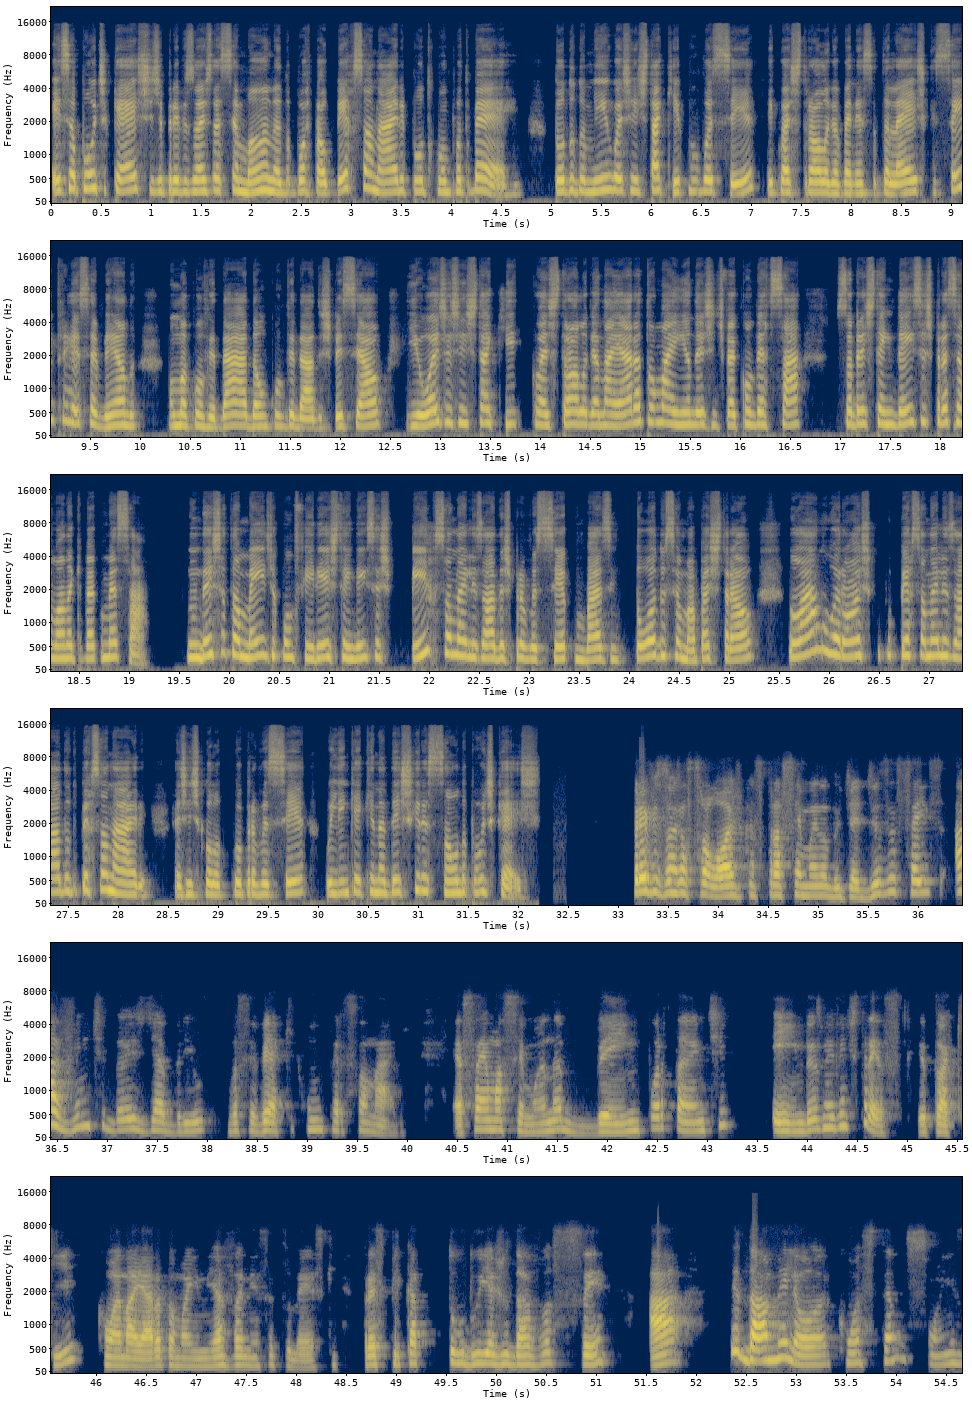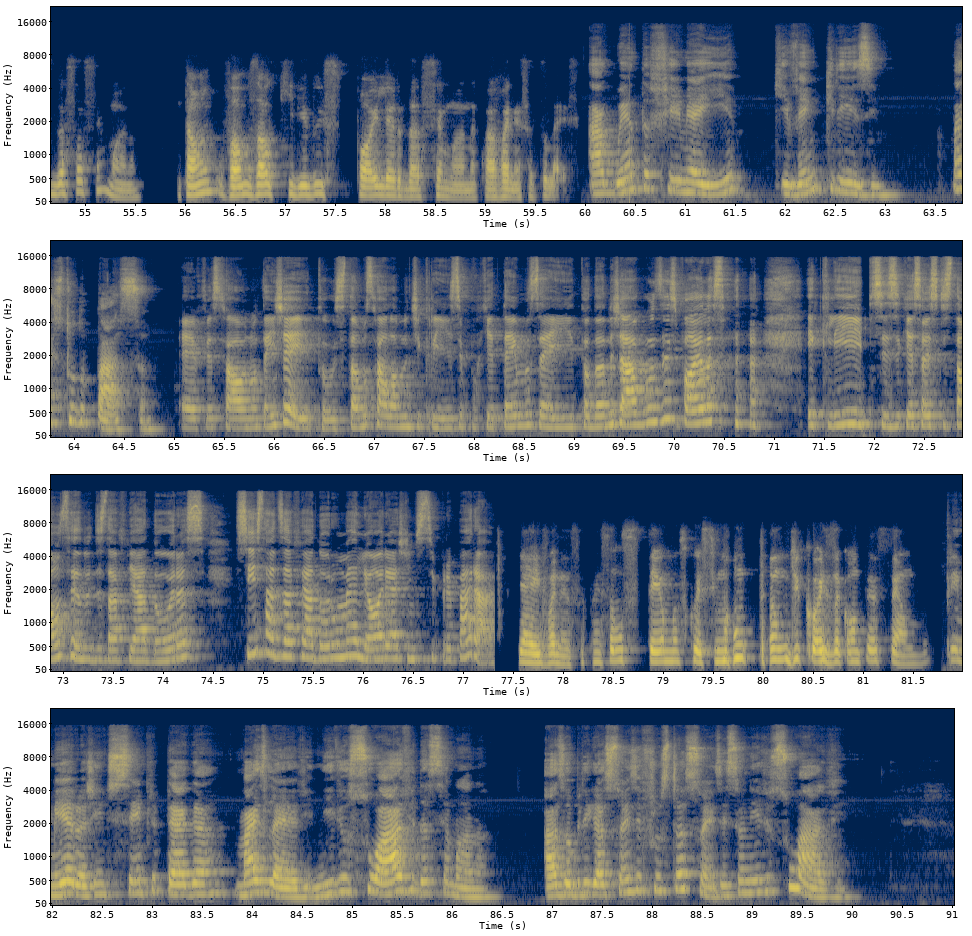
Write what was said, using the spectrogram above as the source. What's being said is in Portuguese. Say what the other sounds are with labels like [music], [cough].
Esse é o podcast de previsões da semana do portal personare.com.br. Todo domingo a gente está aqui com você e com a astróloga Vanessa Tuleski, sempre recebendo uma convidada, um convidado especial. E hoje a gente está aqui com a astróloga Nayara Tomaina e a gente vai conversar sobre as tendências para a semana que vai começar. Não deixa também de conferir as tendências personalizadas para você, com base em todo o seu mapa astral, lá no horóscopo personalizado do Personare. A gente colocou para você o link aqui na descrição do podcast. Previsões astrológicas para a semana do dia 16 a 22 de abril. Você vê aqui com um personagem. Essa é uma semana bem importante em 2023. Eu estou aqui com a Nayara Tomaini e a Vanessa Tuleski para explicar tudo e ajudar você a lidar melhor com as tensões dessa semana. Então, vamos ao querido spoiler da semana com a Vanessa Tulesi. Aguenta firme aí, que vem crise, mas tudo passa. É, pessoal, não tem jeito. Estamos falando de crise porque temos aí, tô dando já alguns spoilers, [laughs] eclipses e questões que estão sendo desafiadoras. Se está desafiador, o melhor é a gente se preparar. E aí, Vanessa, quais são os temas com esse [laughs] montão de coisa acontecendo? Primeiro, a gente sempre pega mais leve, nível suave da semana. As obrigações e frustrações, esse é o nível suave.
